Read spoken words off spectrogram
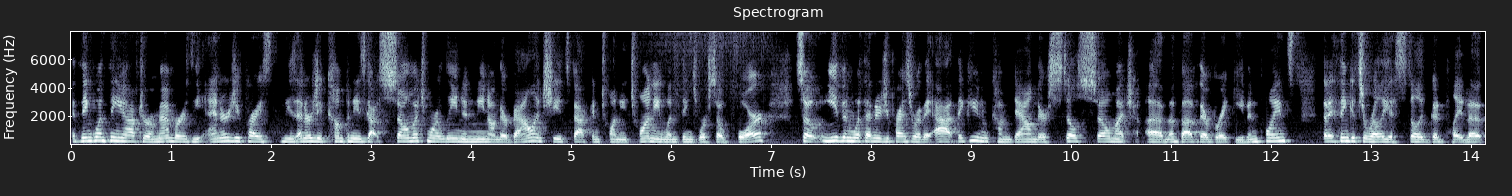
I think one thing you have to remember is the energy price, these energy companies got so much more lean and mean on their balance sheets back in 2020 when things were so poor. So even with energy prices where they at, they can even come down. They're still so much um, above their break even points that I think it's really a, still a good play to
